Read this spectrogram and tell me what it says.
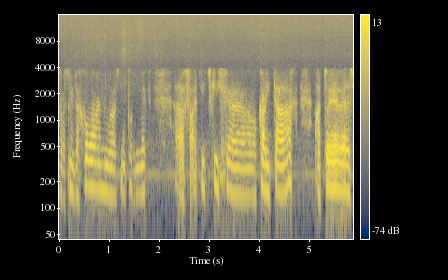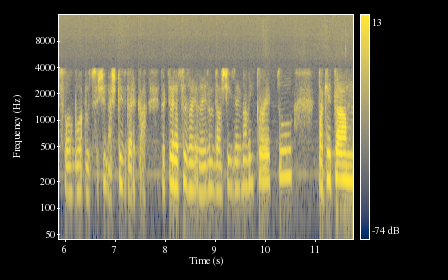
vlastně zachování vlastně podmínek eh, v arktických lokalitách a to je ve Svobodu, což je na Špicberka. Tak to je zase jeden z dalších zajímavých projektů. Pak je tam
